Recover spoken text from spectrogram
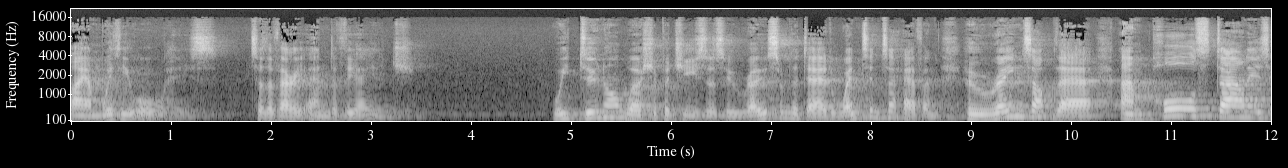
I am with you always to the very end of the age. We do not worship a Jesus who rose from the dead, went into heaven, who reigns up there and pours down his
